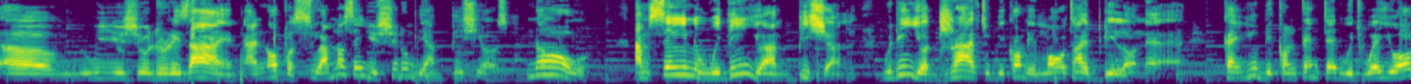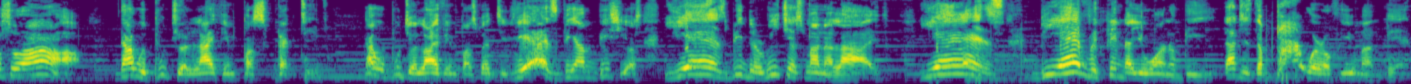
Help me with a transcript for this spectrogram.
um, you should resign and not pursue. I'm not saying you shouldn't be ambitious. No, I'm saying within your ambition, within your drive to become a multi billionaire, can you be contented with where you also are? That will put your life in perspective. That will put your life in perspective. Yes, be ambitious. Yes, be the richest man alive. Yes, be everything that you want to be. That is the power of human being.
